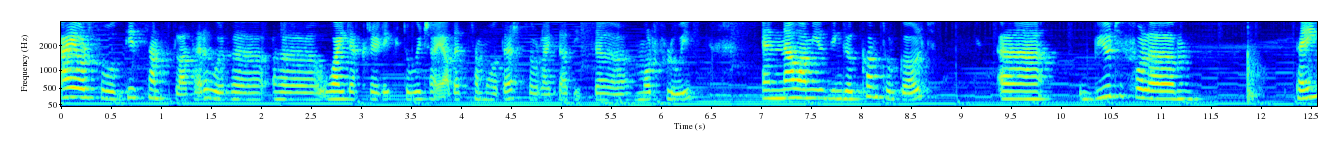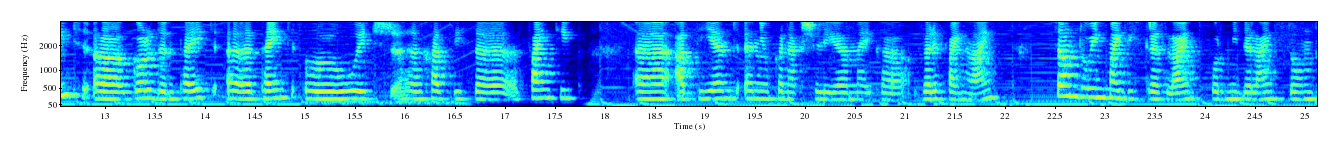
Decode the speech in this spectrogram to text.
I also did some splatter with a, a, white acrylic to which I added some water, so like that it's uh, more fluid. And now I'm using a contour gold. Uh, beautiful um, paint, uh, golden paint, uh, paint uh, which uh, has this fine tip at the end and you can actually make very fine lines. So I'm doing my distress lines. For me the lines don't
